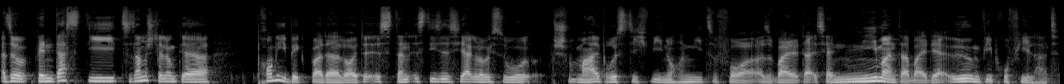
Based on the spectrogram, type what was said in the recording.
Also, wenn das die Zusammenstellung der Promi Big Brother Leute ist, dann ist dieses Jahr, glaube ich, so schmalbrüstig wie noch nie zuvor. Also, weil da ist ja niemand dabei, der irgendwie Profil hat.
